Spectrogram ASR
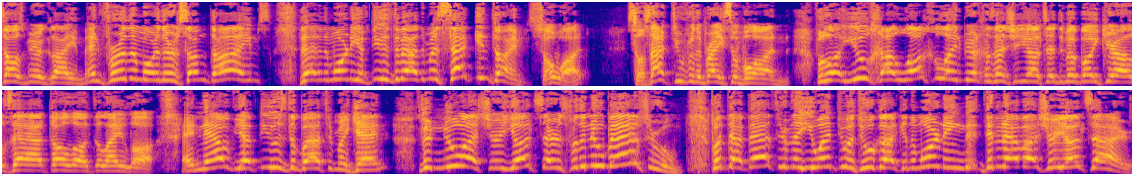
tells And furthermore, there are some times that in the morning you have to use the bathroom a second time. So what? So is that two for the price of one? And now if you have to use the bathroom again, the new Asher Yotzer is for the new bathroom. But that bathroom that you went to at 2 o'clock in the morning didn't have Asher Yotzer.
